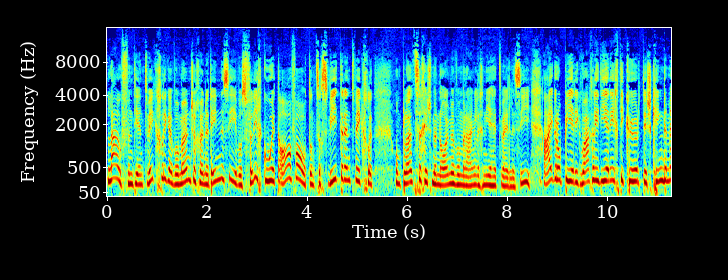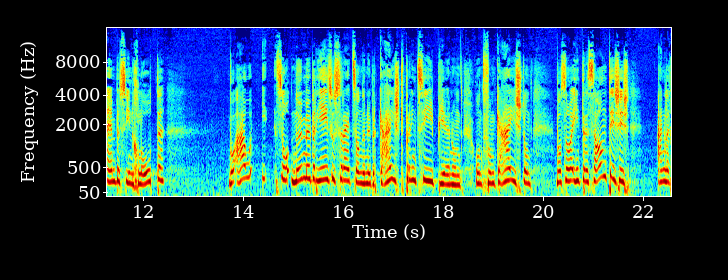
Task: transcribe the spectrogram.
laufende Entwicklungen, wo Menschen können drin sein können, wo es vielleicht gut anfängt und sich weiterentwickelt. Und plötzlich ist man neu, wo man eigentlich nie hätte sein wollen. Eine Gruppierung, die auch ein bisschen in diese Richtung gehört, ist Kingdom Embassy in Kloten wo auch so nicht mehr über Jesus redet, sondern über Geistprinzipien und, und vom Geist. Und was noch interessant ist, ist, eigentlich,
